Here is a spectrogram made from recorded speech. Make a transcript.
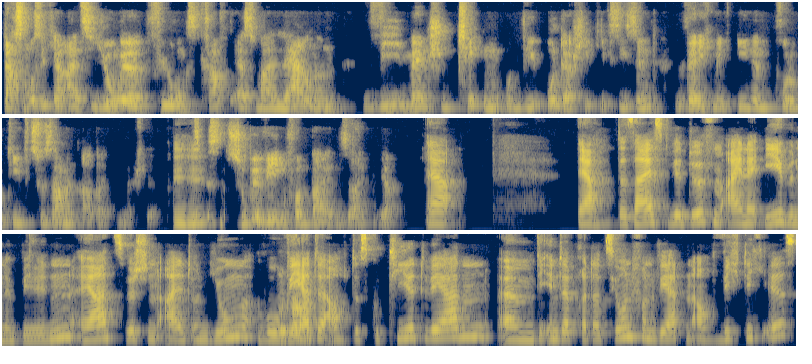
Das muss ich ja als junge Führungskraft erstmal lernen, wie Menschen ticken und wie unterschiedlich sie sind, wenn ich mit ihnen produktiv zusammenarbeiten möchte. Mhm. Das ist ein Zubewegen von beiden Seiten, ja. Ja. Ja, das heißt, wir dürfen eine Ebene bilden, ja, zwischen alt und jung, wo Total. Werte auch diskutiert werden, ähm, die Interpretation von Werten auch wichtig ist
